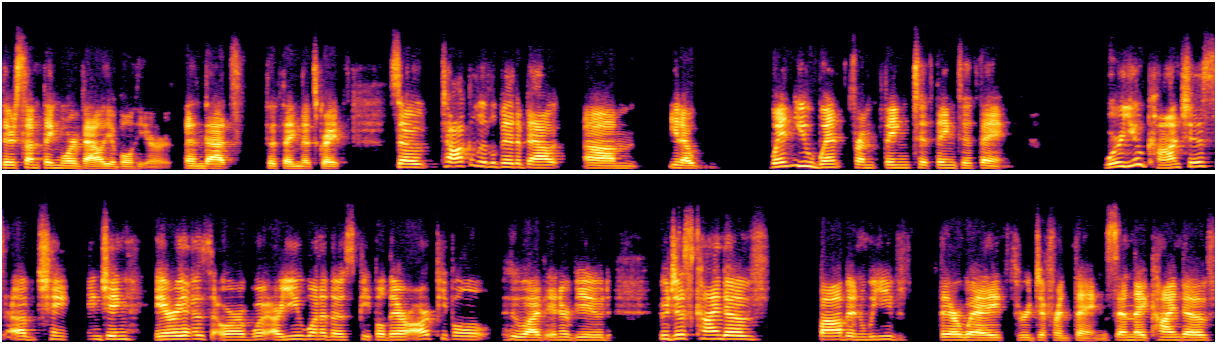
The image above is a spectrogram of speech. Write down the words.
There's something more valuable here and that's the thing that's great. So talk a little bit about um, you know when you went from thing to thing to thing, were you conscious of changing areas or what, are you one of those people? There are people who I've interviewed who just kind of bob and weave their way through different things and they kind of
